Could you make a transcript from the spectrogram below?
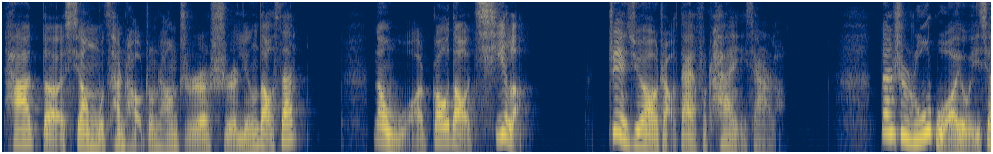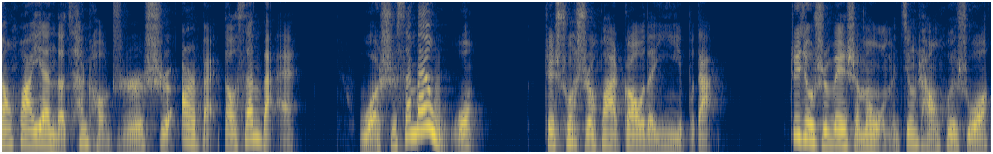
它的项目参考正常值是零到三，那我高到七了，这就要找大夫看一下了。但是如果有一项化验的参考值是二百到三百，我是三百五，这说实话高的意义不大。这就是为什么我们经常会说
